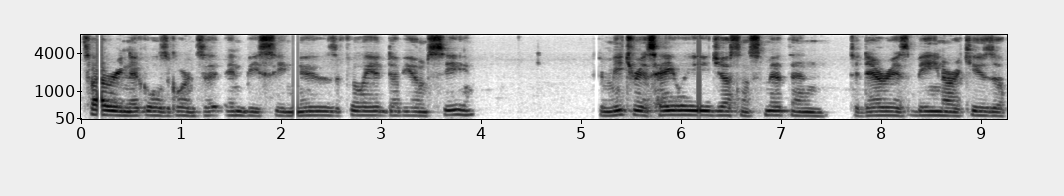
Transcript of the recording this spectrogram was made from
Tyree Nichols, according to NBC News affiliate WMC. Demetrius Haley, Justin Smith, and Tadarrius Bean are accused of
